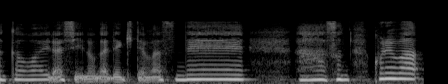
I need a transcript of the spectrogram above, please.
あ可愛らしいのができてますね。あそこれは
